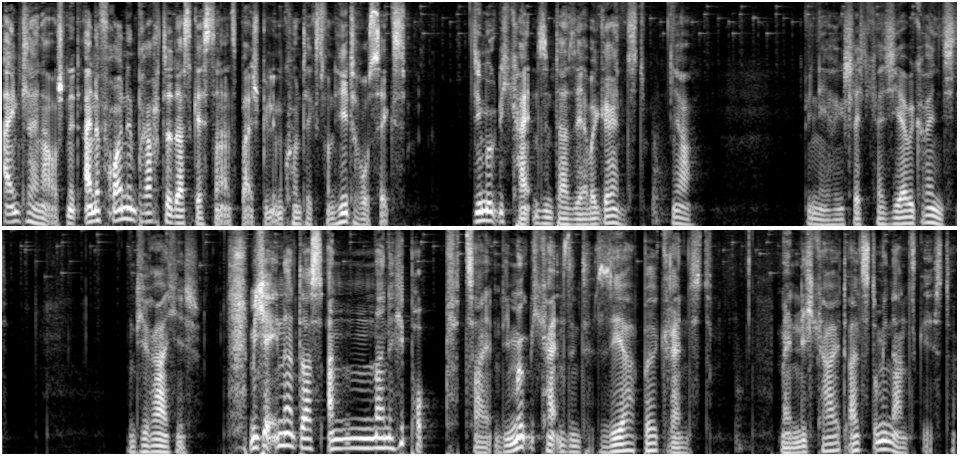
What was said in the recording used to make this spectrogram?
Ein kleiner Ausschnitt. Eine Freundin brachte das gestern als Beispiel im Kontext von Heterosex. Die Möglichkeiten sind da sehr begrenzt. Ja. Binäre Geschlechtlichkeit sehr begrenzt. Und hierarchisch. Mich erinnert das an meine Hip-Hop-Zeiten. Die Möglichkeiten sind sehr begrenzt. Männlichkeit als Dominanzgeste.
